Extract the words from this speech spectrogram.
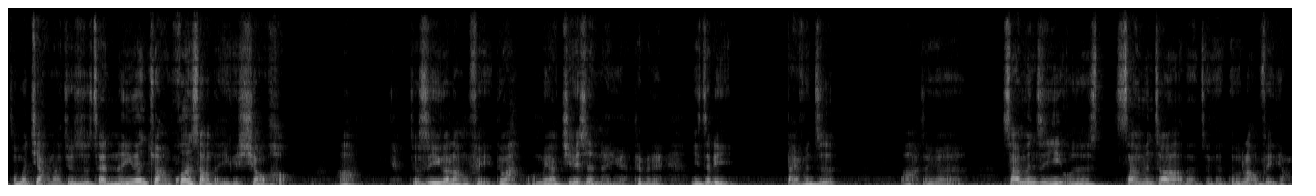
怎么讲呢？就是在能源转换上的一个消耗啊，这是一个浪费，对吧？我们要节省能源，对不对？你这里百分之啊这个三分之一或者三分之二的这个都浪费掉了。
